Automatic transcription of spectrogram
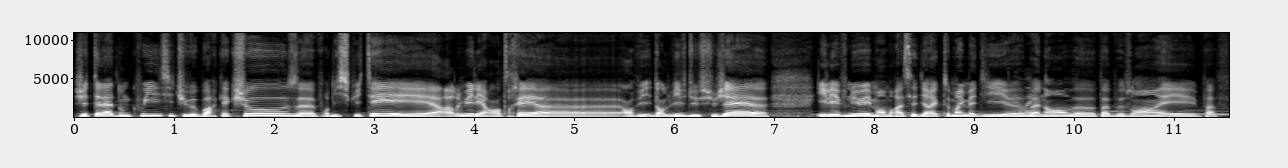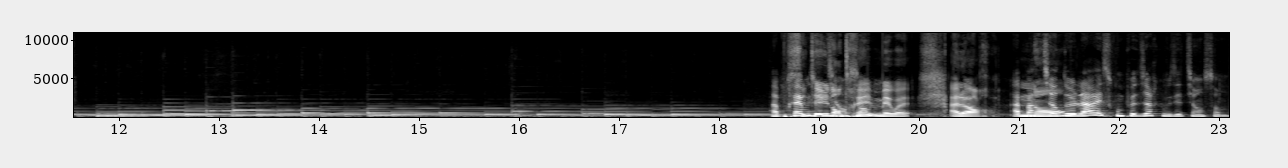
j'étais là, donc oui, si tu veux boire quelque chose euh, pour discuter. Et alors lui, il est rentré euh, en dans le vif du sujet. euh, il est venu, il m'a embrassé directement. Il m'a dit, euh, Ah ouais. bah non, euh, pas besoin. Et paf. Après, C'était une entrée, mais ouais. Alors, À partir non, de là, est-ce qu'on peut dire que vous étiez ensemble?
